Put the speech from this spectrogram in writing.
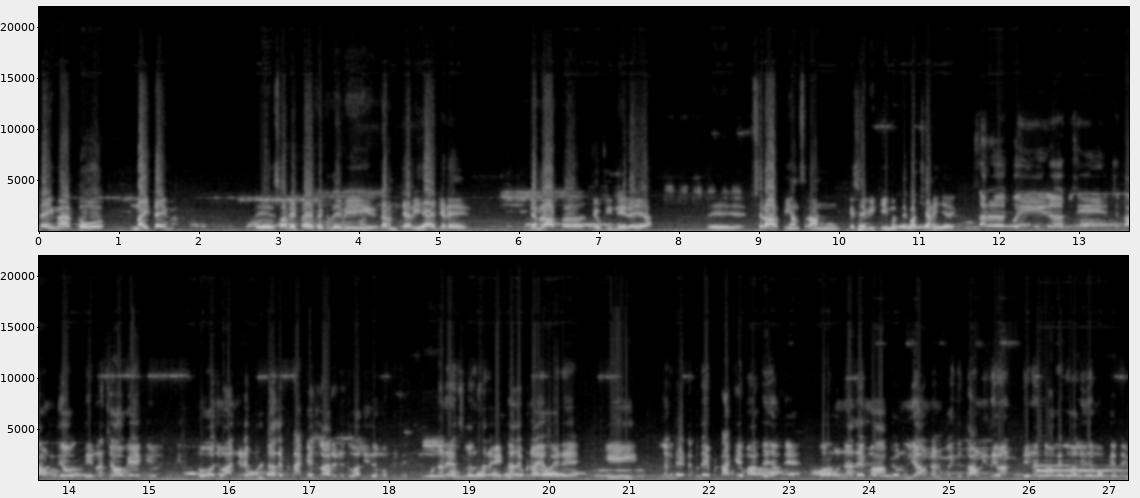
ਟਾਈਮ ਆ, ਦੋ ਨਾਈਟ ਟਾਈਮ ਆ। ਤੇ ਸਾਡੇ ਟ੍ਰੈਫਿਕ ਦੇ ਵੀ ਕਰਮਚਾਰੀ ਹੈ ਜਿਹੜੇ ਦਿਨ ਰਾਤ ਡਿਊਟੀ ਦੇ ਰਹੇ ਆ। ਤੇ ਸ਼ਰਾਰਤੀ ਅਨਸਰਾਂ ਨੂੰ ਕਿਸੇ ਵੀ ਕੀਮਤ ਤੇ ਬਖਸ਼ਿਆ ਨਹੀਂ ਜਾਏਗਾ। ਸਰ, ਕੋਈ ਤੁਸੀਂ ਚੇਤਾਵਨੀ ਦਿਓ, ਦੇਣਾ ਚਾਹੋਗੇ ਕਿ ਨੌਜਵਾਨ ਜਿਹੜੇ ਬੁਲਟਾਂ ਦੇ ਪਟਾਕੇ ਚਲਾ ਰਹੇ ਨੇ ਦੀਵਾਲੀ ਦੇ ਮੌਕੇ ਤੇ ਉਹਨਾਂ ਨੇ ਸਲੈਂਸਰ ਏਦਾਂ ਦੇ ਬਣਾਏ ਹੋਏ ਨੇ ਕਿ ਲੰਘਦੇ ਟੱਪਦੇ ਪਟਾਕੇ ਮਾਰਦੇ ਜਾਂਦੇ ਆ। ਔਰ ਉਹਨਾਂ ਦੇ ਮਾਪਿਓ ਨੂੰ ਜਾਂ ਉਹਨਾਂ ਨੂੰ ਕੋਈ ਚੇਤਾਵਨੀ ਦੇਵਾ ਦੇਣਾ ਚਾਹੋਗੇ ਦੀਵਾਲੀ ਦੇ ਮੌਕੇ ਤੇ?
